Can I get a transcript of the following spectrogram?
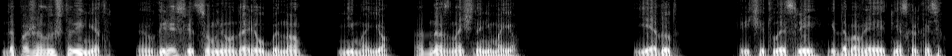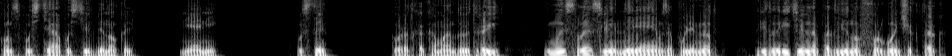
Да, пожалуй, что и нет. В грязь лицом не ударил бы, но не мое. Однозначно не мое. «Едут», — кричит Лесли и добавляет несколько секунд спустя, опустив бинокль. «Не они». «В кусты», — коротко командует Рэй, и мы с Лесли ныряем за пулемет, предварительно подвинув фургончик так,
